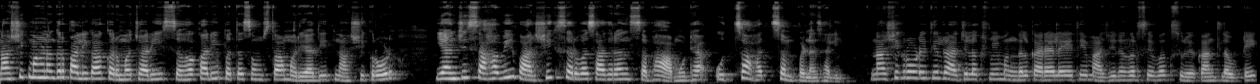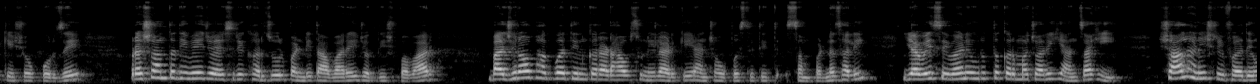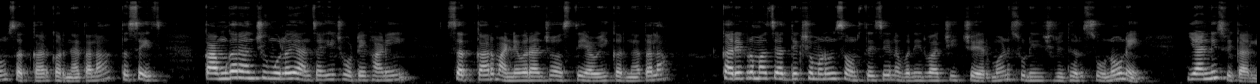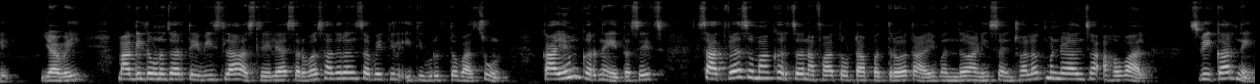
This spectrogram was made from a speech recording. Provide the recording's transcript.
नाशिक महानगरपालिका कर्मचारी सहकारी पतसंस्था मर्यादित नाशिक रोड यांची सहावी वार्षिक सर्वसाधारण सभा मोठ्या उत्साहात संपन्न झाली. नाशिक रोड येथील राजलक्ष्मी मंगल कार्यालय येथे माजी नगरसेवक सूर्यकांत लवटे केशव पोरजे प्रशांत दिवे जयश्री खर्जूल पंडित आवारे जगदीश पवार बाजीराव भागवत दिनकर आढाव सुनील आडके यांच्या उपस्थितीत संपन्न झाली. यावेळी सेवानिवृत्त कर्मचारी यांचाही शाल आणि श्रीफळ देऊन सत्कार करण्यात आला. तसेच कामगारांची मुलं यांचाही छोटेखानी सत्कार मान्यवरांच्या हस्ते यावेळी करण्यात आला. कार्यक्रमाचे अध्यक्ष म्हणून संस्थेचे नवनिर्वाचित चेअरमन सुनील श्रीधर सोनवणे यांनी स्वीकारले. यावेळी मागील दोन हजार तेवीसला असलेल्या सर्वसाधारण सभेतील इतिवृत्त वाचून कायम करणे तसेच सातव्या जमा खर्च नफा तोटा पत्र ताळेबंद आणि संचालक मंडळांचा अहवाल स्वीकारणे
